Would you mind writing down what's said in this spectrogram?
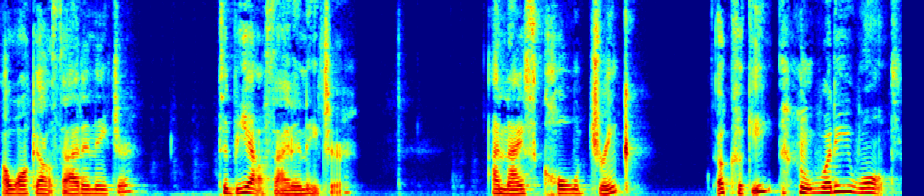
a walk outside in nature, to be outside in nature, a nice cold drink, a cookie. what do you want?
